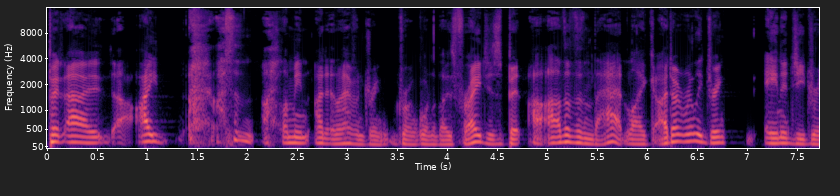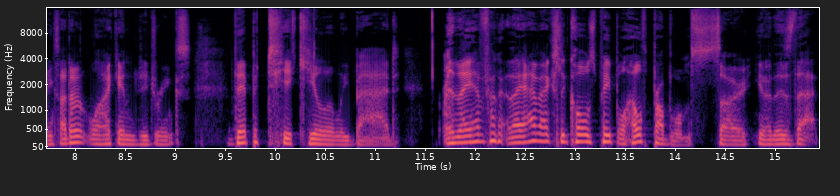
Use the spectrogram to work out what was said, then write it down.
But uh, I, other than, I mean, I, don't, I haven't drink, drunk one of those for ages. But uh, other than that, like, I don't really drink energy drinks. I don't like energy drinks. They're particularly bad, and they have they have actually caused people health problems. So you know, there's that.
